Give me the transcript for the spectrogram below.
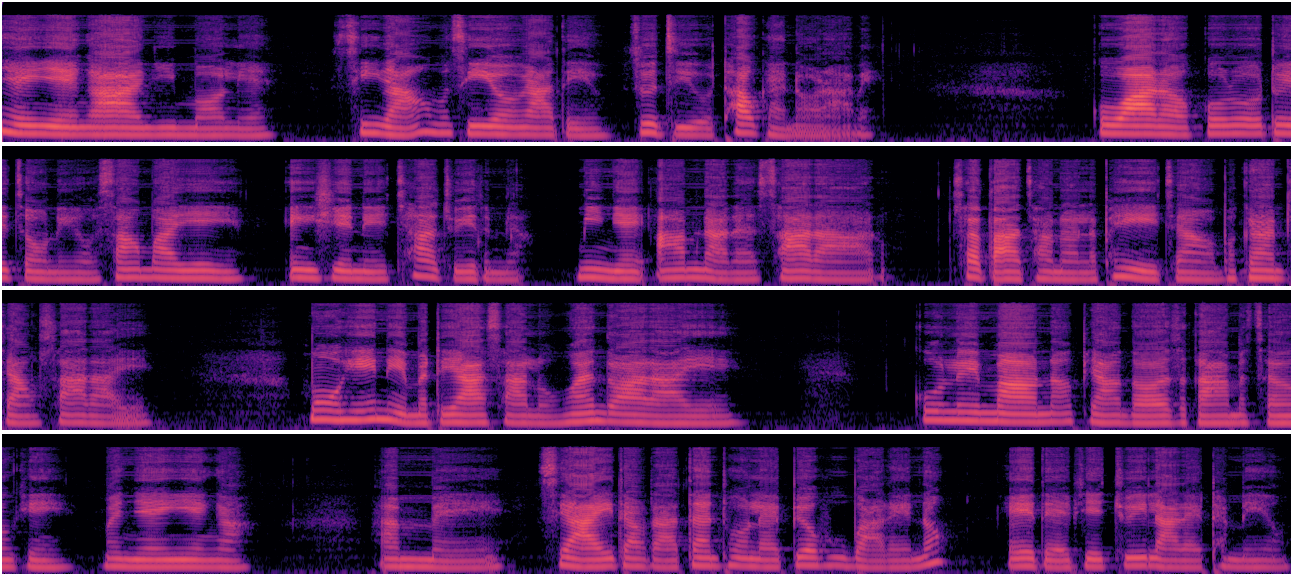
ငြိမ်ရင်ကညီမောလျင်စီတောင်မစီယုံရသေးဘူးစွကြီးကိုထောက်ခံတော့တာပဲ ကိုကတော့ကိုတို့အတွေ့အကြုံတွေကိုစောင်းပါရေးရင်အင်ရှင်တွေချကြွေးသည်မြမိငိမ်အားမနာတဲ့စားတာတို့ဆက်သားချောင်းနဲ့လက်ဖက်ရည်ချမ်းပကံပြောင်စားတာရဲ့မို့ဟင်းနေမတရားစားလို့ဝမ်းသွားတာရဲ့ကိုလင်းမောင်နောက်ပြောင်တော့စကားမဆုံးခင်မငြိမ်ရင်ကအမေဆရာကြီးဒေါက်တာတန်ထွန်းလည်းပြောဖူးပါတယ်နော်ဧည့်သည်ဖြစ်ကျွေးလာတဲ့ထမင်းကို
